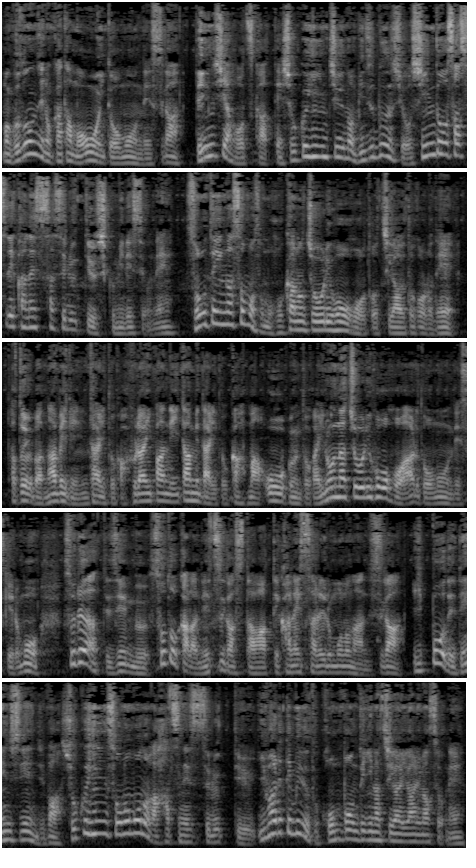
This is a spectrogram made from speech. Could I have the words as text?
まあ、ご存知の方も多いと思うんですが、電子波を使って食品中の水分子を振動させて加熱させるっていう仕組みですよね。その点がそもそも他の調理方法と違うところで、例えば鍋で煮たりとか、フライパンで炒めたりとか、まあ、オーブンとかいろんな調理方法あると思うんですけども、それらって全部外から熱が伝わって加熱されるものなんですが、一方で電子レンジは食品そのものが発熱するっていう言われてみると根本的な違いがありますよね。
